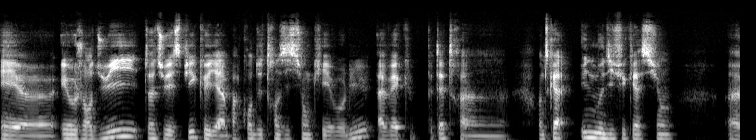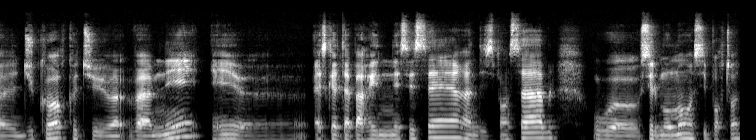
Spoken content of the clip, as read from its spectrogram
Et, euh, et aujourd'hui, toi, tu expliques qu'il y a un parcours de transition qui évolue avec peut-être, en tout cas, une modification euh, du corps que tu vas, vas amener. Et euh, est-ce qu'elle t'apparaît nécessaire, indispensable, ou euh, c'est le moment aussi pour toi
